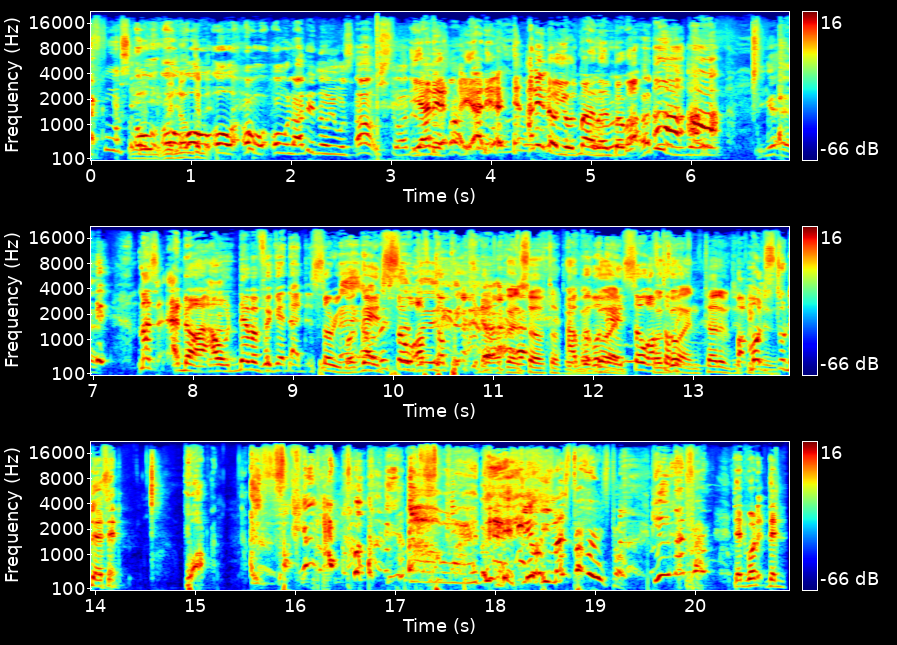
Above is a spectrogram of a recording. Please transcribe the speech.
Of course. Oh, we're oh, not oh, gonna- oh, oh, oh, I didn't know he was out still. I didn't Yeah, I know he didn't, was out. yeah, I didn't, I didn't know you was mad, man, bro. I didn't Ah, ah. know. Yeah. Man, no, I will never forget that. Sorry, we're going so off topic, you know. We're going so off topic. I'm but we're going on. so off topic. Go on, tell them to But people Mon this. stood there and said, "What? Are you fucking mad? oh my Do you know who man's brother is, bro? Do you know who man's brother? Then what? Then,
